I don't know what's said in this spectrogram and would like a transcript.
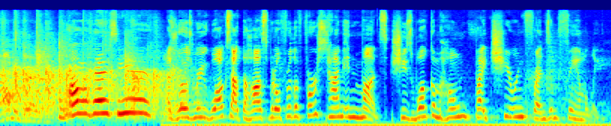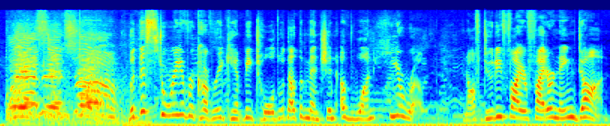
Mama Bear. Mama Bear's here. As Rosemarie walks out the hospital for the first time in months, she's welcomed home by cheering friends and family. But this story of recovery can't be told without the mention of one hero, an off-duty firefighter named Don.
